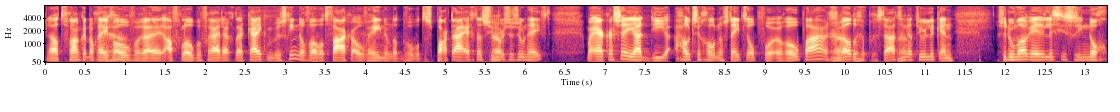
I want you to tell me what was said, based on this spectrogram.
Daar had Frank het nog even Ja. over eh, afgelopen vrijdag. Daar kijken we misschien nog wel wat vaker overheen. Omdat bijvoorbeeld de Sparta echt een superseizoen heeft. Maar RKC, ja, die houdt zich gewoon nog steeds op voor Europa. Een Ja. geweldige prestatie natuurlijk. En ze doen wel realistisch gezien nog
